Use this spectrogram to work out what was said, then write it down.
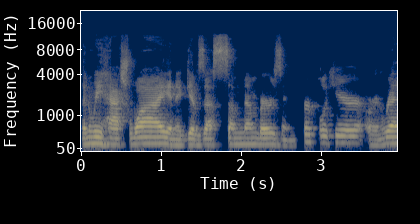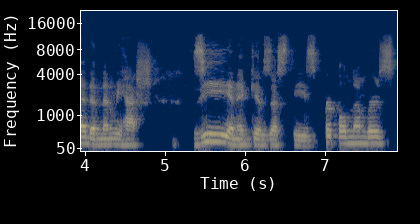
Then we hash y, and it gives us some numbers in purple here, or in red, and then we hash z, and it gives us these purple numbers.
